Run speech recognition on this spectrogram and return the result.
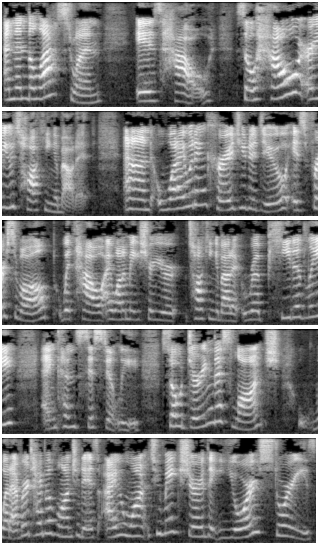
And then the last one is how. So, how are you talking about it? And what I would encourage you to do is, first of all, with how I want to make sure you're talking about it repeatedly and consistently. So during this launch, whatever type of launch it is, I want to make sure that your stories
